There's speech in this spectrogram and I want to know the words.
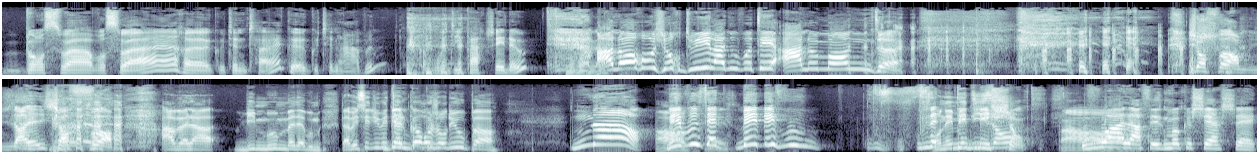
Bonsoir, bonsoir, guten Tag, guten Abend, comme on dit par chez nous. Voilà. Alors aujourd'hui, la nouveauté allemande. je suis en forme, je je suis en forme. Ah bah là, bim boum badaboum. Non mais c'est du metalcore aujourd'hui ou pas? Non Ah, Mais vous êtes, mais, mais vous, vous êtes On est des médisant. méchantes. Ah. Voilà, c'est le mot que je cherchais.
